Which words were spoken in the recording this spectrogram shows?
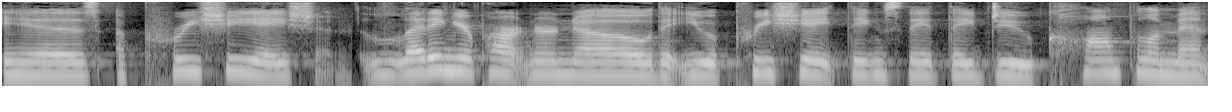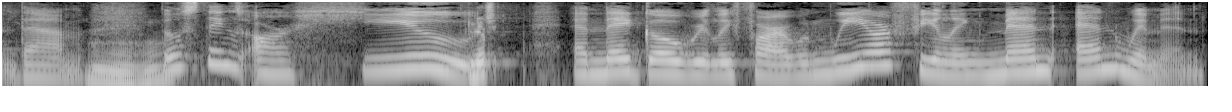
is appreciation. Letting your partner know that you appreciate things that they do, compliment them. Those things are huge Yep. and they go really far. When we are feeling, men and women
